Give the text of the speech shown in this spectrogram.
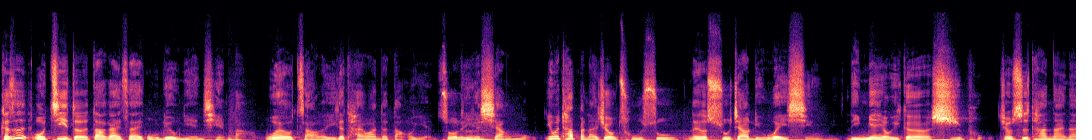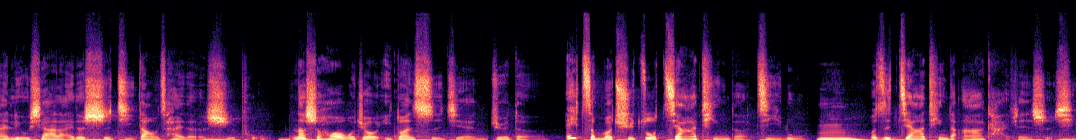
可是我记得大概在五六年前吧，我有找了一个台湾的导演做了一个项目，因为他本来就有出书，那个书叫《刘卫行》，里面有一个食谱，就是他奶奶留下来的十几道菜的食谱。那时候我就有一段时间觉得，哎，怎么去做家庭的记录，嗯，或是家庭的 archive 这件事情，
